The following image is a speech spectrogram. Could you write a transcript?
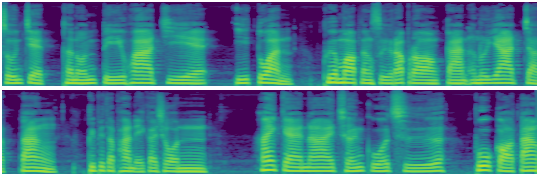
207 ถนนตีฮวาเจีย อีต้วน เพื่อมอบหนังสือรับรองการอนุญาตจัดตั้งพิพิธภัณฑ์เอกชน ให้แก่นายเฉินกัวฉือ ผู้ก่อตั้ง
